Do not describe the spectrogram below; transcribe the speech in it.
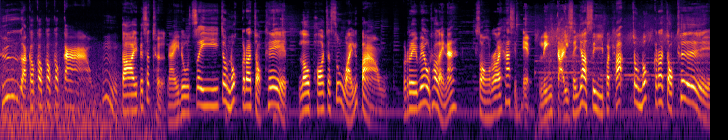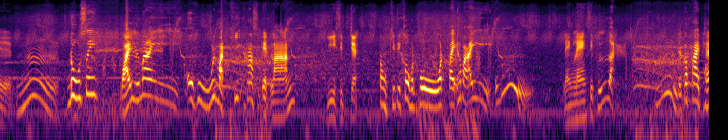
ฮือเก้าเก้าเก้าเก้าเก้าตายไปซะเถอะไหนดูสิเจ้านกกระจอกเทศ เราพอจะสู้ไหวหรือเปล่า เรเวลเท่าไหร่นะ 251 ลิงไก่สยาสีปะทะเจ้านกกระจอกเทศดูสิ ไหวหรือไม่ โอ้โหหมัดที่ 51 ล้าน 27ต้องคิดที่เข้าโหดๆเตะเข้าไปอู้แรงๆสิเพื่อนอืมเดี๋ยวก็พ่ายแพ้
